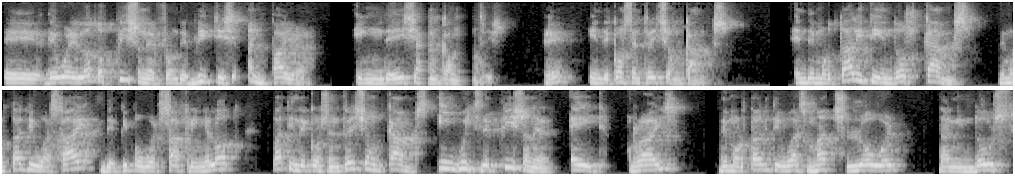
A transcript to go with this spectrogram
uh, there were a lot of prisoners from the British Empire in the Asian countries, eh, in the concentration camps. And the mortality in those camps, the mortality was high, the people were suffering a lot, but in the concentration camps in which the prisoner ate rice, the mortality was much lower than in those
